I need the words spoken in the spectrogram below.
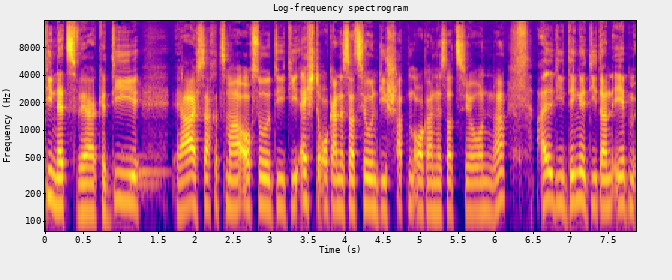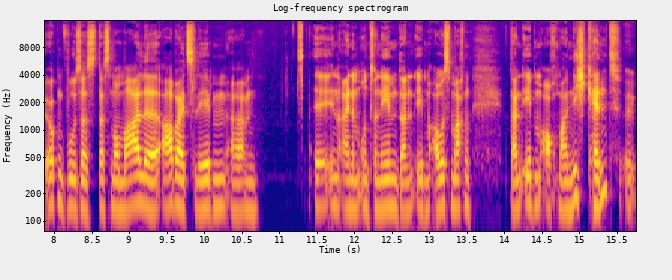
die Netzwerke, die ja, ich sage jetzt mal auch so die, die echte Organisation, die Schattenorganisation, ne? all die Dinge, die dann eben irgendwo das, das normale Arbeitsleben ähm, äh, in einem Unternehmen dann eben ausmachen, dann eben auch mal nicht kennt, äh,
